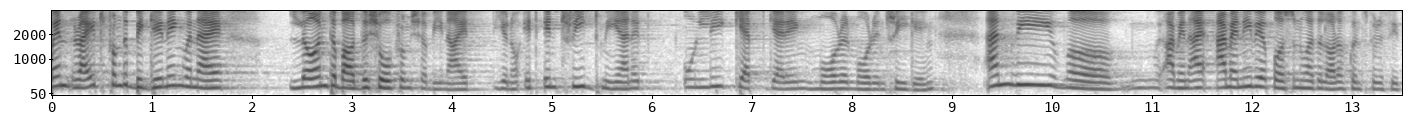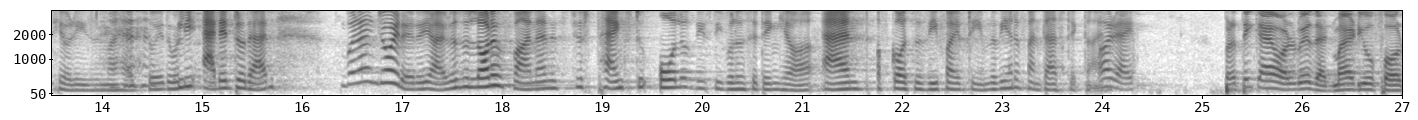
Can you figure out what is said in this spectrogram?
when right from the beginning when I learned about the show from Shabina, it you know it intrigued me, and it only kept getting more and more intriguing. And we, uh, I mean, I, I'm anyway a person who has a lot of conspiracy theories in my head, so it only added to that. But I enjoyed it. Yeah, it was a lot of fun, and it's just thanks to all of these people who are sitting here, and of course the ZEE5 team that we had a fantastic time. All right. Prateik, I always admired you for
